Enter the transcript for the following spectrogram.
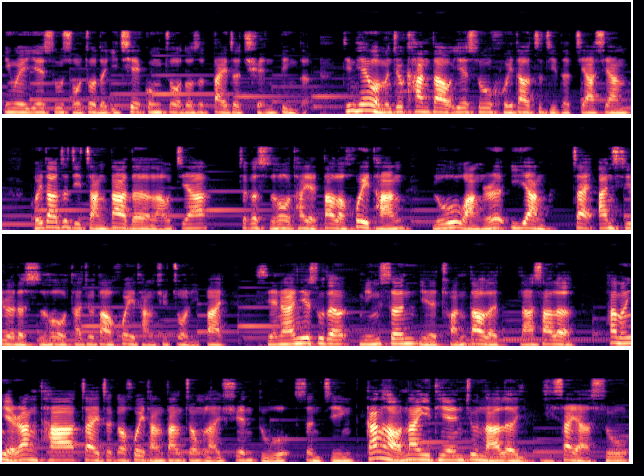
因为耶稣所做的一切工作都是带着权柄的。今天我们就看到耶稣回到自己的家乡，回到自己长大的老家，这个时候他也到了会堂，如往日一样，在安息日的时候，他就到会堂去做礼拜。显然，耶稣的名声也传到了拿撒勒，他们也让他在这个会堂当中来宣读圣经。刚好那一天就拿了以赛亚书，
